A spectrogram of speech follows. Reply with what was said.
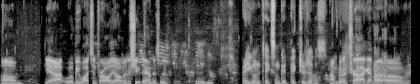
um, yeah, I, we'll be watching for all y'all in the shoot down this week. Are you going to take some good pictures of us? I'm gonna try. I got my um,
